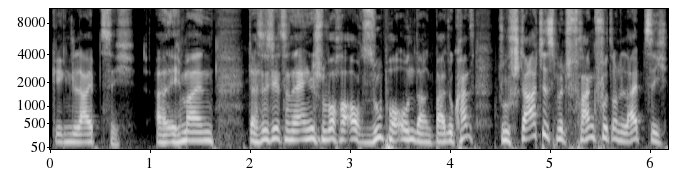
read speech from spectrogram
gegen Leipzig. Also ich meine, das ist jetzt in der englischen Woche auch super undankbar. Du kannst, du startest mit Frankfurt und Leipzig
